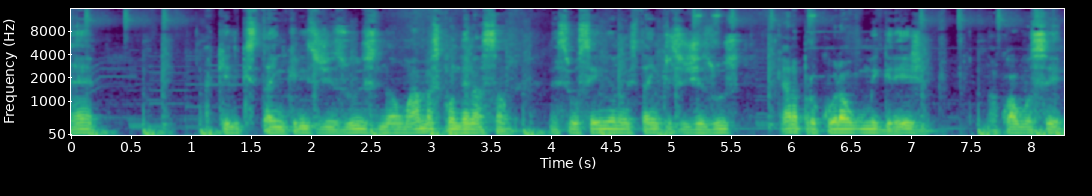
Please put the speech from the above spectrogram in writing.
né? Aquele que está em Cristo Jesus não há mais condenação. Né? Se você ainda não está em Cristo Jesus, cara, procura alguma igreja na qual você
